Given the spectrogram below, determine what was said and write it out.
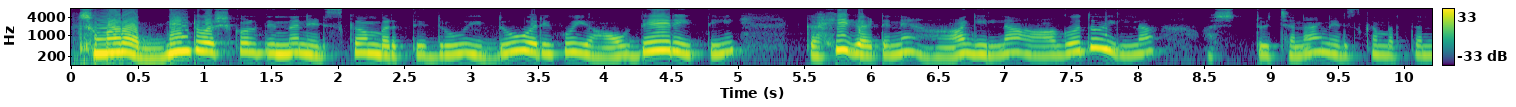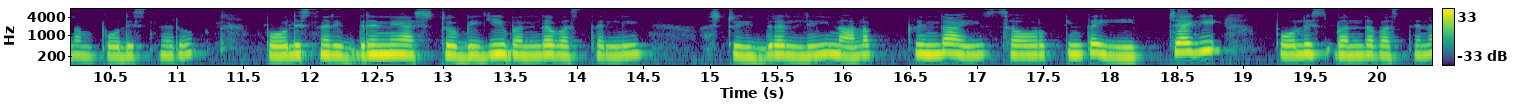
ಸುಮಾರು ಹದಿನೆಂಟು ವರ್ಷಗಳಿಂದ ನಡೆಸ್ಕೊಂಬರ್ತಿದ್ರು. ಇದುವರೆಗೂ ಯಾವುದೇ ರೀತಿ ಕಹಿ ಘಟನೆ ಆಗಿಲ್ಲ, ಆಗೋದು ಇಲ್ಲ. ಅಷ್ಟು ಚೆನ್ನಾಗಿ ನಡೆಸ್ಕೊಂಬರ್ತಾರೆ ನಮ್ಮ ಪೊಲೀಸ್ನವರು. ಪೊಲೀಸ್ನರು ಇದ್ರೇ ಅಷ್ಟು ಬಿಗಿ ಬಂದೋಬಸ್ತಲ್ಲಿ ಅಷ್ಟು ಇದರಲ್ಲಿ ನಾಲ್ಕರಿಂದ ಐದು ಸಾವಿರಕ್ಕಿಂತ ಹೆಚ್ಚಾಗಿ ಪೊಲೀಸ್ ಬಂದೋಬಸ್ತೇನ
